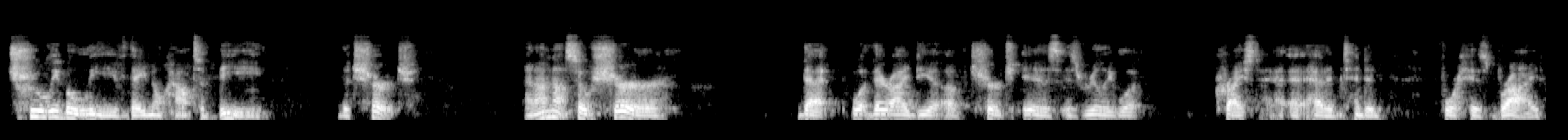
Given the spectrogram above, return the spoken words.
truly believe they know how to be the church. And I'm not so sure that what their idea of church is, is really what Christ ha- had intended for his bride.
